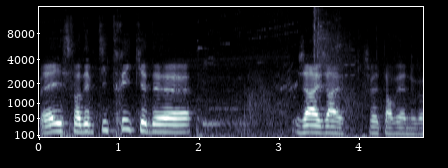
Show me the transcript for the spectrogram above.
Mais ils se font des petits tricks de... J'arrive, j'arrive. Je vais tomber à nouveau.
